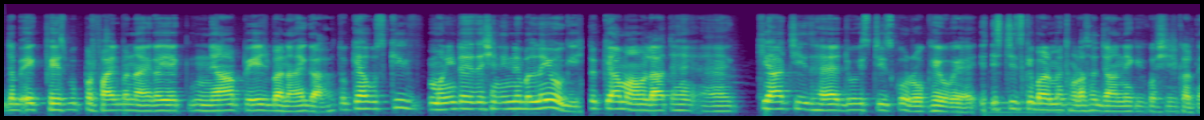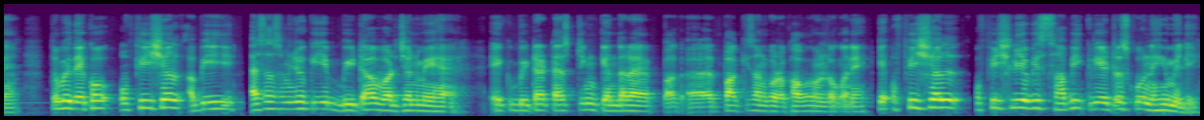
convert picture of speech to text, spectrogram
जब एक फेसबुक प्रोफ़ाइल बनाएगा या एक नया पेज बनाएगा तो क्या उसकी मोनिटाइजेशन इनेबल नहीं होगी? तो क्या मामला हैं क्या चीज़ है जो इस चीज़ को रोके हुए है? इस चीज़ के बारे में थोड़ा सा जानने की कोशिश करते हैं। तो भाई देखो ऑफिशियल अभी ऐसा समझो कि ये बीटा वर्जन में है। एक बीटा टेस्टिंग के अंदर है पा, पाकिस्तान को रखा हुआ है उन लोगों ने कि ऑफिशियल ऑफिशियली अभी सभी क्रिएटर्स को नहीं मिली।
